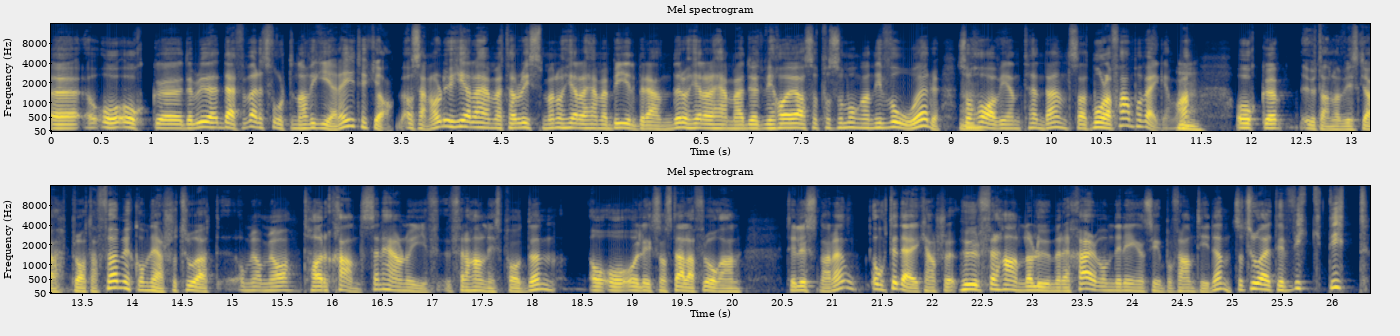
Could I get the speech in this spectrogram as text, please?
Uh, och, och uh, det blir därför väldigt svårt att navigera i tycker jag. Och sen har du ju hela det här med terrorismen och hela det här med bilbränder och hela det här med, du vet, vi har ju alltså på så många nivåer så mm. har vi en tendens att måla fan på väggen. Va? Mm. Och uh, utan att vi ska prata för mycket om det här så tror jag att om jag, om jag tar chansen här nu i förhandlingspodden och, och, och liksom ställa frågan till lyssnaren och till dig kanske. Hur förhandlar du med dig själv om din egen syn på framtiden? Så tror jag att det är viktigt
